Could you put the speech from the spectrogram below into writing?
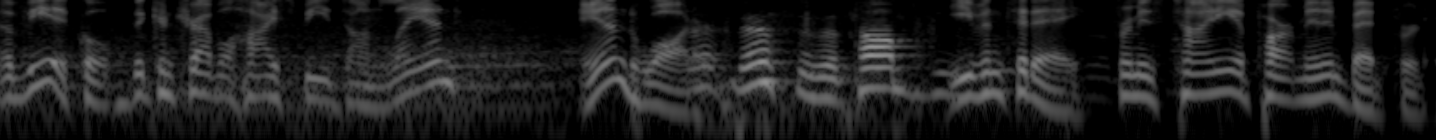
a vehicle that can travel high speeds on land and water. This is a top Even today, from his tiny apartment in Bedford,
